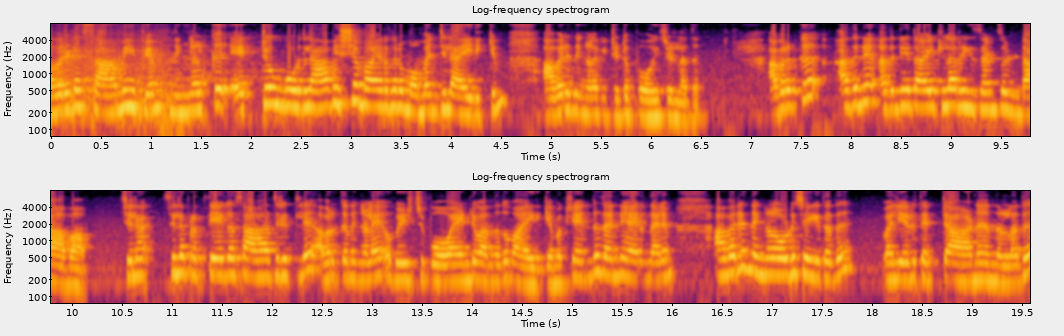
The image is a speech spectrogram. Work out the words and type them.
അവരുടെ സാമീപ്യം നിങ്ങൾക്ക് ഏറ്റവും കൂടുതൽ ആവശ്യമായിരുന്നൊരു മൊമെന്റിലായിരിക്കും അവർ നിങ്ങളെ വിട്ടിട്ട് പോയിട്ടുള്ളത്. അവർക്ക് അതിന് അതിന്റെതായിട്ടുള്ള റീസൺസ് ഉണ്ടാവാം. ചില ചില പ്രത്യേക സാഹചര്യത്തിൽ അവർക്ക് നിങ്ങളെ ഉപേക്ഷിച്ച് പോവേണ്ടി വന്നതുമായിരിക്കാം. പക്ഷെ എന്ത് തന്നെയായിരുന്നാലും അവർ നിങ്ങളോട് ചെയ്തത് വലിയൊരു തെറ്റാണ് എന്നുള്ളത്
